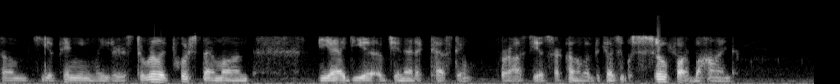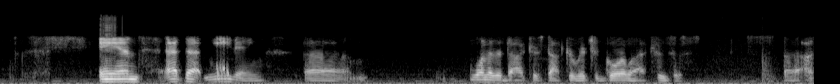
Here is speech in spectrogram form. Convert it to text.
some key opinion leaders to really push them on the idea of genetic testing for osteosarcoma because it was so far behind. And at that meeting, um, one of the doctors, Dr. Richard Gorlick, who's a uh,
